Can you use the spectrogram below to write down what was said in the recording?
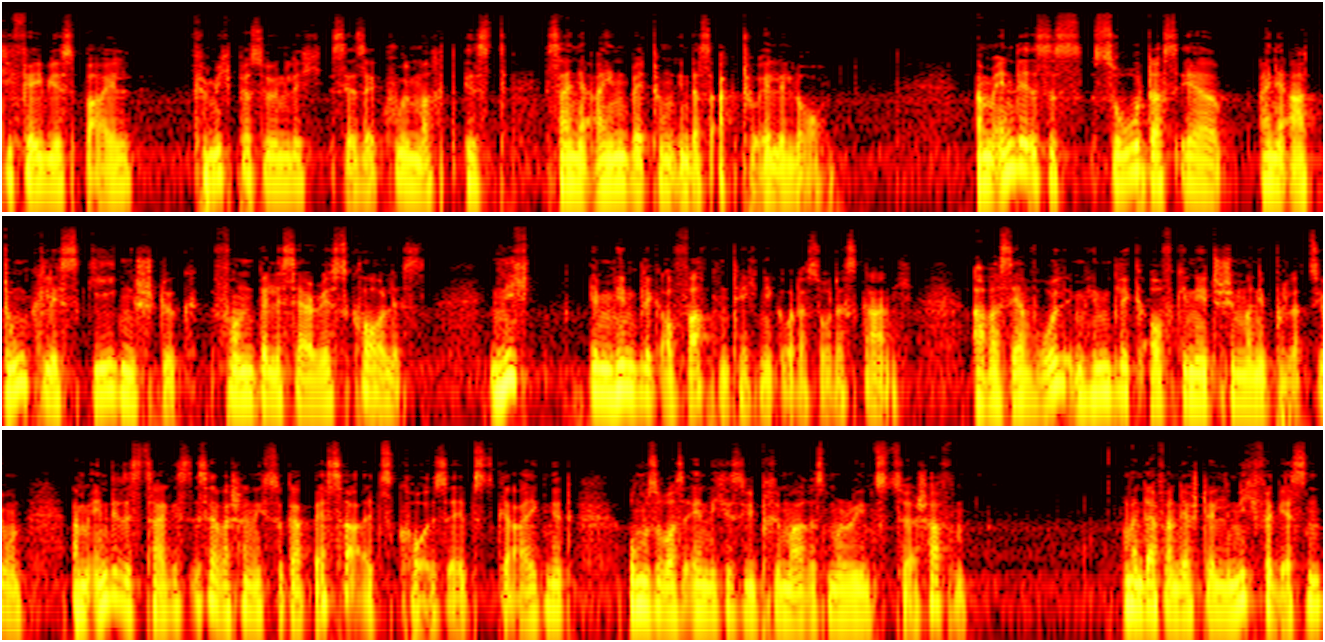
die Fabius Bile für mich persönlich sehr, sehr cool macht, ist seine Einbettung in das aktuelle Law. Am Ende ist es so, dass er eine Art dunkles Gegenstück von Belisarius Call ist. Nicht im Hinblick auf Waffentechnik oder so, das gar nicht. Aber sehr wohl im Hinblick auf genetische Manipulation. Am Ende des Tages ist er wahrscheinlich sogar besser als Call selbst geeignet, um sowas ähnliches wie Primaris Marines zu erschaffen. Man darf an der Stelle nicht vergessen,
